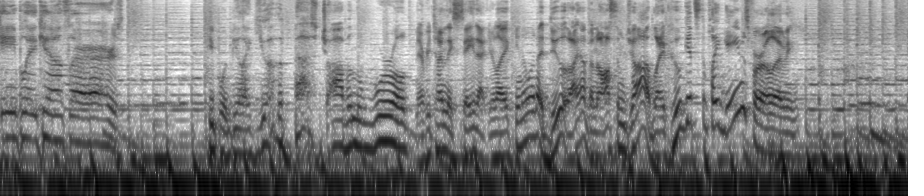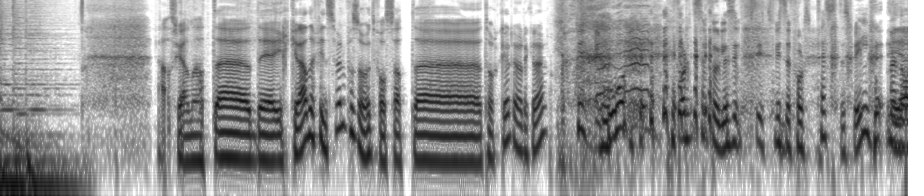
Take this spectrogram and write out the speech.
gameplay counselors. people would be like, You have the best job in the world. And every time they say that, you're like, You know what? I do. I have an awesome job. Like, who gets to play games for a living? Ja, skulle gjerne hatt uh, det yrket der. Det fins vel for så vidt fortsatt, uh, Torkel? Gjør det ikke det? Jo, folk, selvfølgelig finnes det folk som tester spill. Men nå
